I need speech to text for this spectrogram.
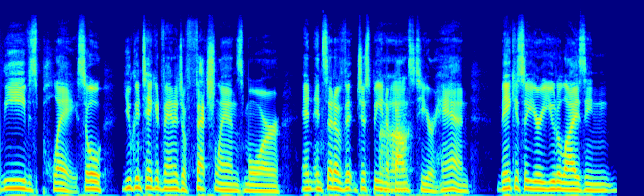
leaves play. So you can take advantage of fetch lands more. And instead of it just being a Ah. bounce to your hand, make it so you're utilizing,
